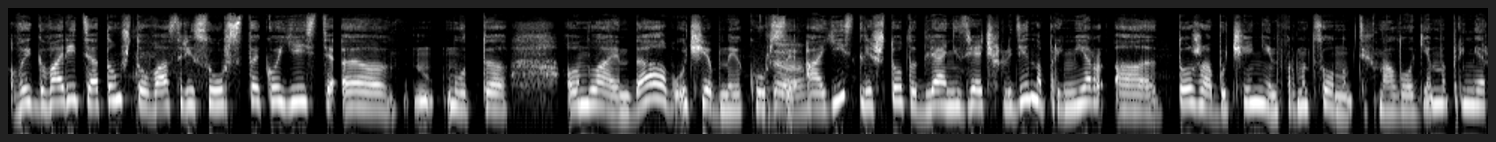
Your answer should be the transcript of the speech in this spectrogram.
Вы говорите о том, что у вас ресурс такой есть, э, вот э, онлайн, да, учебные курсы. Да. А есть ли что-то для незрячих людей, например, э, тоже обучение информационным технологиям, например,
